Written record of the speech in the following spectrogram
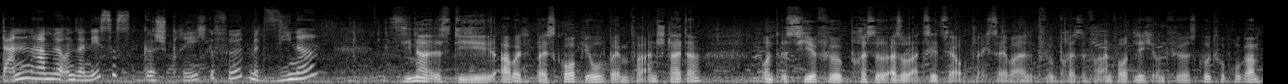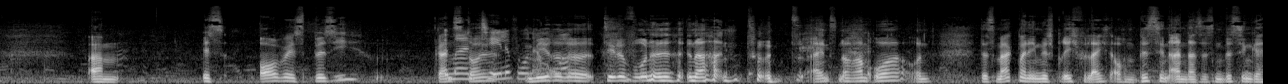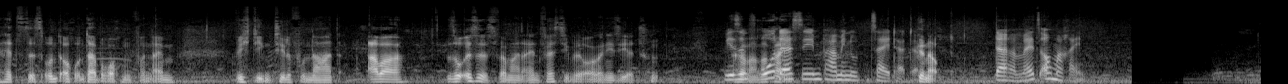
Dann haben wir unser nächstes Gespräch geführt mit Sina. Sina ist die, arbeitet bei Scorpio, beim Veranstalter und ist hier für Presse, also erzählt es ja auch gleich selber, für Presse verantwortlich und für das Kulturprogramm. Ähm, ist always busy, ganz Immer ein doll, Telefon mehrere. Telefone in der Hand und eins noch am Ohr und das merkt man im Gespräch vielleicht auch ein bisschen an, dass es ein bisschen gehetzt ist und auch unterbrochen von einem wichtigen Telefonat. Aber so ist es, wenn man ein Festival organisiert. Wir sind froh, dass sie ein paar Minuten Zeit hatte. Genau. Da hören wir jetzt auch mal rein.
